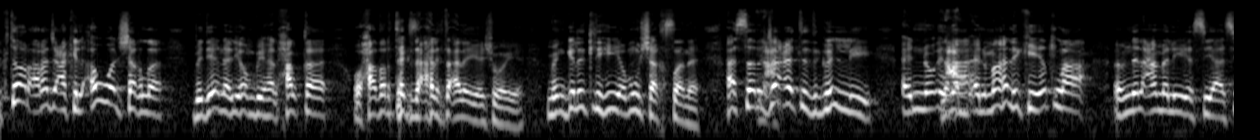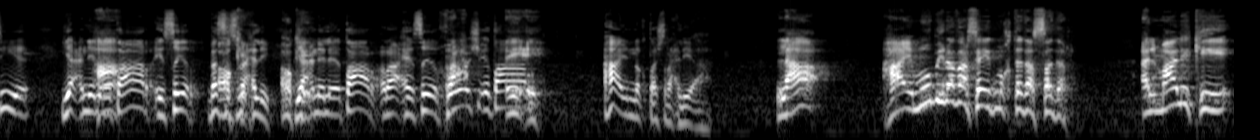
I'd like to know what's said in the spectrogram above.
دكتور أرجعك الأول شغلة بدينا اليوم بها الحلقة وحضرتك زعلت علي شوية من قلت لي هي مو شخصنة هسه نعم. رجعت تقول لي إنه إذا نعم. المالكي يطلع من العملية السياسية يعني الإطار يصير بس okay. اسمح لي okay. يعني الإطار راح يصير خوش راح. إطار إيه إيه. هاي النقطة اشرح لي إياها لا هاي مو بنظر سيد مقتدى الصدر المالكي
